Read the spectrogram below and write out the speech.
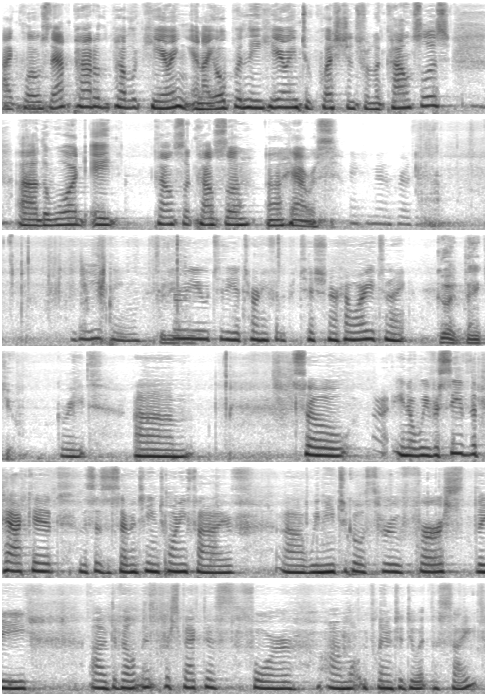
I close that part of the public hearing, and I open the hearing to questions from the councilors. Uh, The Ward 8 Councilor, Councilor uh, Harris. Thank you, Madam President. Good evening. Good Through you to the attorney for the petitioner. How are you tonight? Good, thank you. Great. Um, So, uh, you know, we received the packet. This is a 1725. Uh, We need to go through first the uh, development prospectus for um, what we plan to do at the site.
